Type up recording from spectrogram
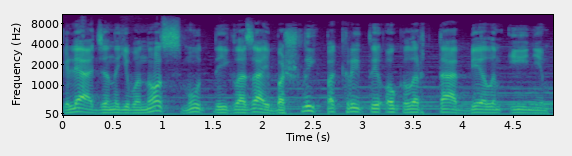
глядя на его нос, смутные глаза и башлык, покрытые около рта белым инем,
